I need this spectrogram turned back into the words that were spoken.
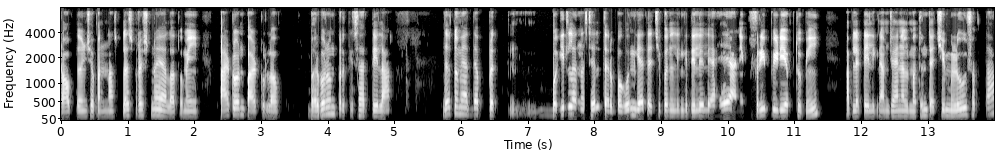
टॉप दोनशे पन्नास प्लस प्रश्न याला तुम्ही पार्ट वन पार्ट टूला भरभरून प्रतिसाद दिला. जर तुम्ही अद्याप प्र- बघितला नसेल तर बघून घ्या. त्याची पण लिंक दिलेली आहे आणि फ्री पीडीएफ तुम्ही आपल्या टेलिग्राम चॅनल मधून त्याची मिळवू शकता.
